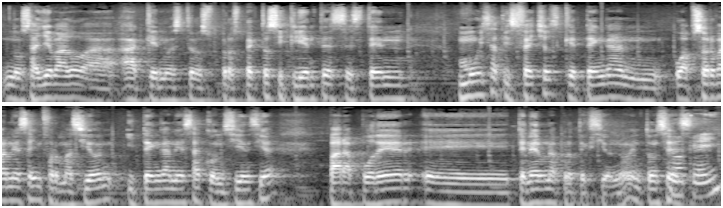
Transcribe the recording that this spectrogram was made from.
nos ha llevado a, a que nuestros prospectos y clientes estén muy satisfechos, que tengan o absorban esa información y tengan esa conciencia para poder eh, tener una protección, ¿no? Entonces, Ok.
